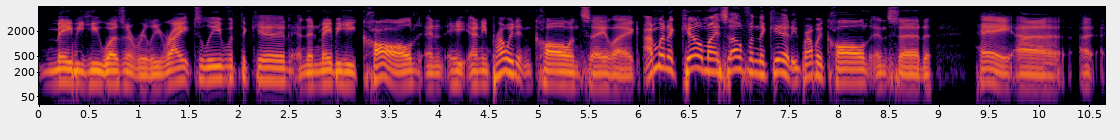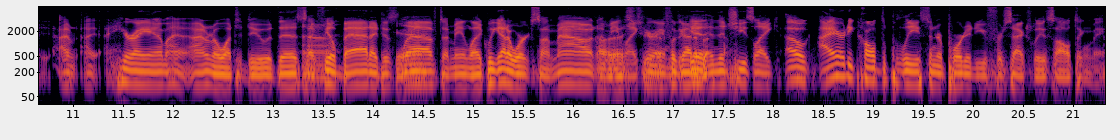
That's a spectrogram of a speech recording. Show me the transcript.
maybe he wasn't really right to leave with the kid, and then maybe he called and he and he probably didn't call and say like, "I'm going to kill myself and the kid." He probably called and said. Hey, uh, I, I, I, here I am. I, I don't know what to do with this. I feel bad. I just yeah. left. I mean, like, we got to work something out. I Oh, mean, like, true. here I I forgot about And then she's like, "Oh, I already called the police and reported you for sexually assaulting me."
